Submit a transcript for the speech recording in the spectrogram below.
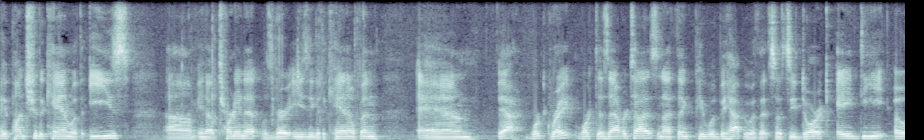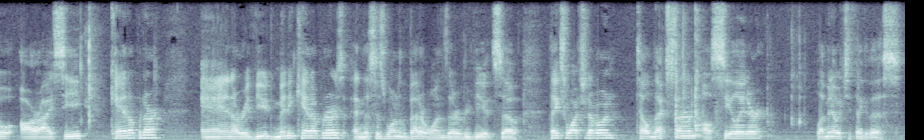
It punched through the can with ease. Um, you know, turning it was very easy to get the can open, and yeah, worked great. Worked as advertised, and I think people would be happy with it. So it's the Adoric A D O R I C can opener, and I reviewed many can openers, and this is one of the better ones that I reviewed. So thanks for watching, everyone. Till next time, I'll see you later. Let me know what you think of this.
